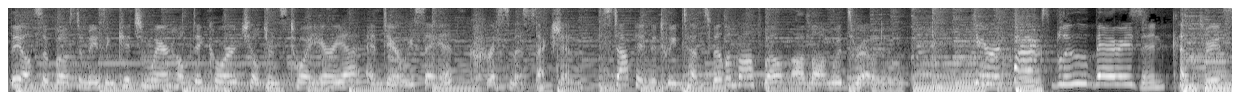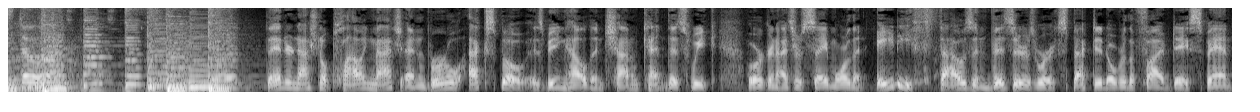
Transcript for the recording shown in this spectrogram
They also boast amazing kitchenware, home decor, children's toy area, and dare we say it, Christmas section. Stop in between Thamesville and Bothwell on Longwoods Road. Here at Parks Blueberries and Country Store. The International Plowing Match and Rural Expo is being held in Chatham, Kent this week. Organizers say more than 80,000 visitors were expected over the five day span.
